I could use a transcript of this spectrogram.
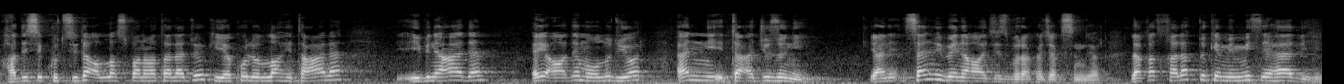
hadisi kutside Allah subhanahu ve teala diyor ki Yakulullahi Teala İbni Adem ey Adem oğlu diyor enni ta'cuzuni yani sen mi beni aciz bırakacaksın diyor. Lakat halaktuke min misli hadihi.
